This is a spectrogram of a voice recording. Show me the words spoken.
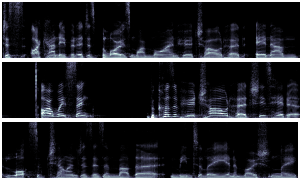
Just, I can't even, it just blows my mind, her childhood. And um, I always think because of her childhood, she's had lots of challenges as a mother, mentally and emotionally.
